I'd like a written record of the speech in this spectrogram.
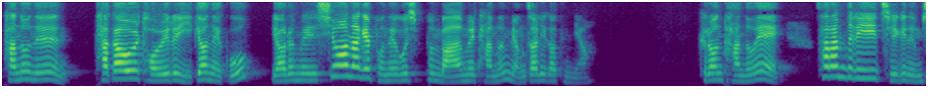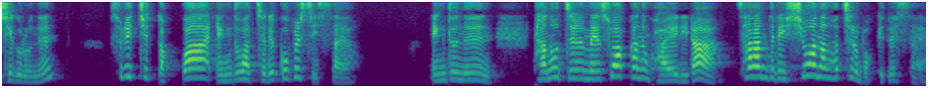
단오는 다가올 더위를 이겨내고 여름을 시원하게 보내고 싶은 마음을 담은 명절이거든요. 그런 단오에 사람들이 즐긴 음식으로는 수리치떡과 앵두화채를 꼽을 수 있어요. 앵두는 단오쯤에 수확하는 과일이라 사람들이 시원한 화채로 먹기도 했어요.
